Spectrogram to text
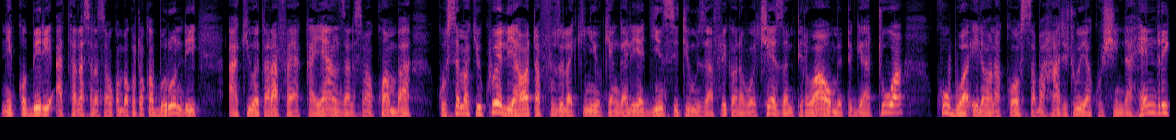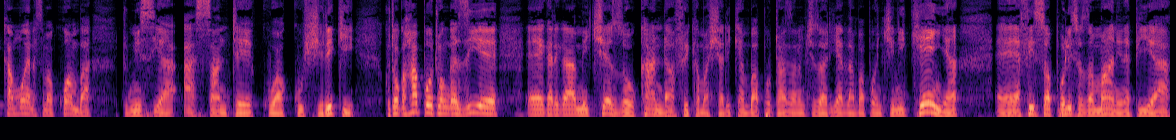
Ni Kobiri Athanas anasema kwamba kutoka Burundi, akiwa tarafa ya Kayanza, anasema kwamba kusema kiukweli hawatafuzu, lakini ukiangalia jinsi timu za Afrika wanavyocheza mpira wao umepiga hatua kubwa, ila wanakosa bahati tu ya kushinda. Henry Kamoya anasema kwamba Tunisia, asante kwa kushiriki. Kutoka hapo tuangazie e, katika michezo ukanda wa Afrika Mashariki, ambapo tutaanza na mchezo wa riadha, ambapo nchini Kenya e, afisa wa polisi wa zamani na pia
